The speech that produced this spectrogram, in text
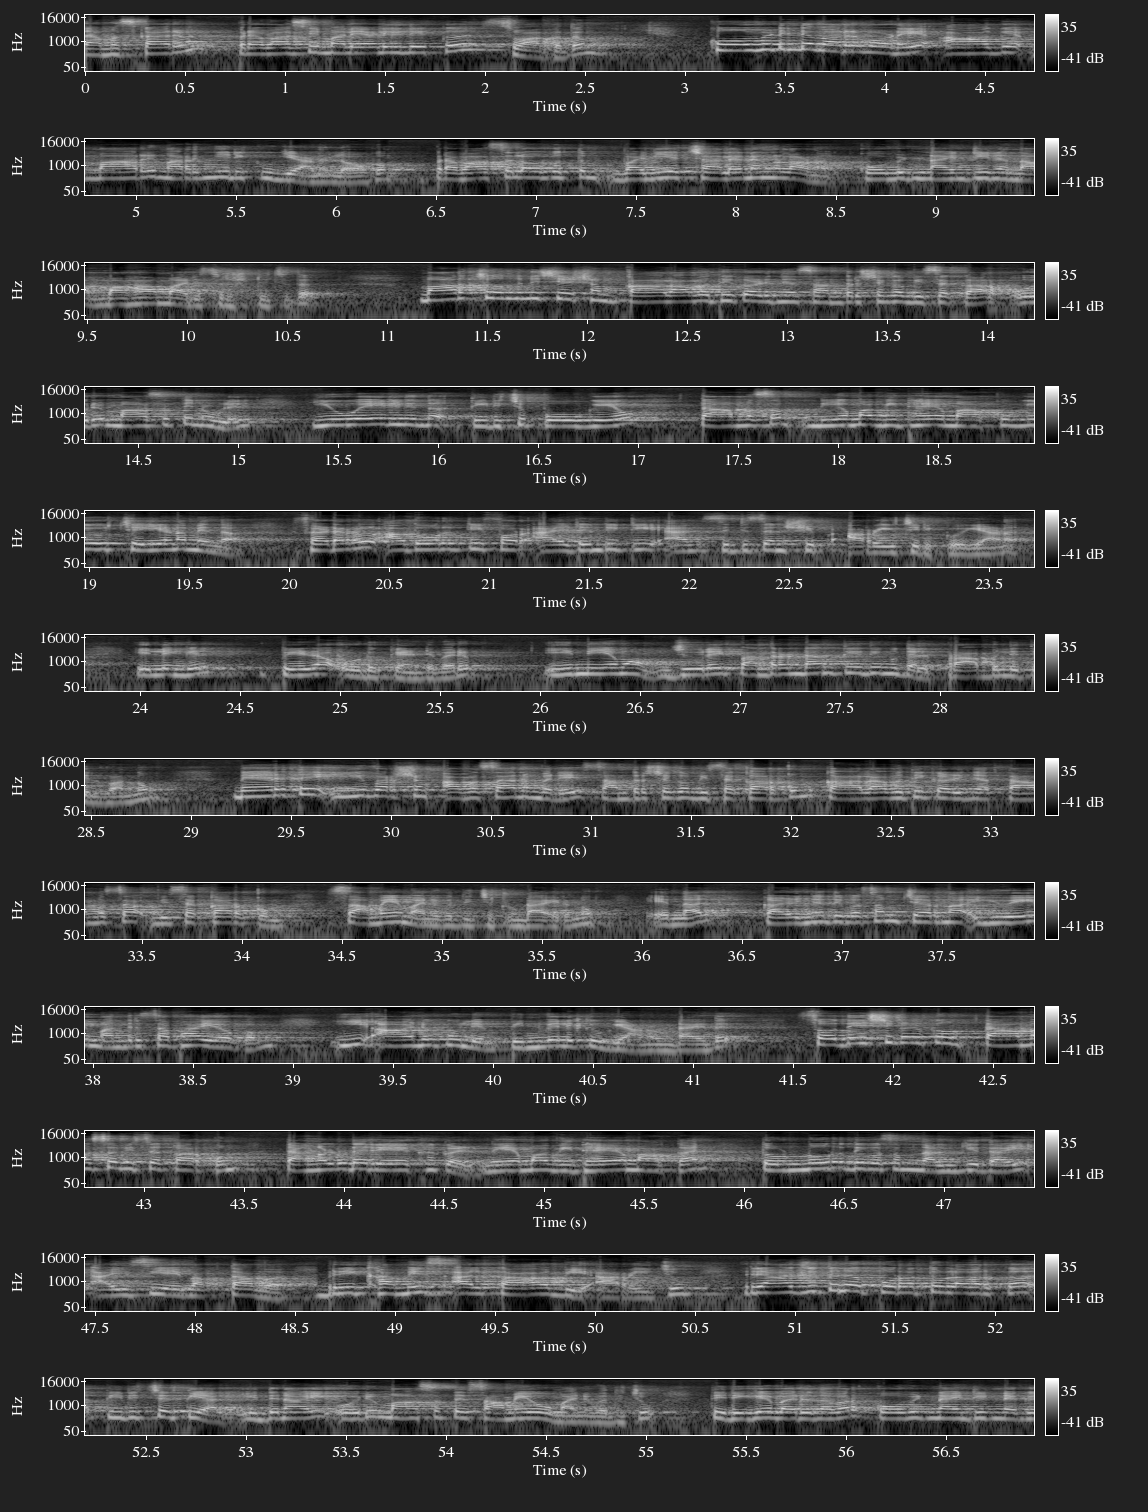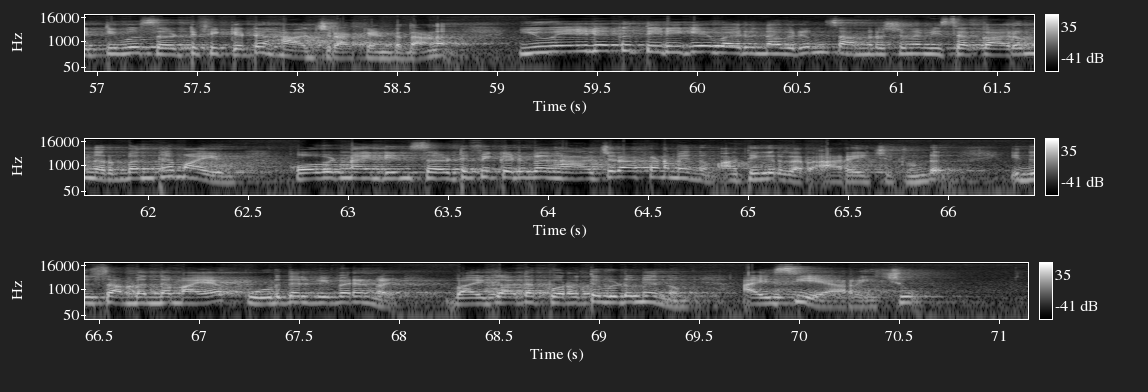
നമസ്കാരം. പ്രവാസി മലയാളിയിലേക്ക് സ്വാഗതം. കോവിഡിന്റെ വരവോടെ ആകെ മാറി മറിഞ്ഞിരിക്കുകയാണ് ലോകം. പ്രവാസ ലോകത്തും വലിയ ചലനങ്ങളാണ് കോവിഡ് നയന്റീൻ എന്ന മഹാമാരി സൃഷ്ടിച്ചത്. മാർച്ച് ഒന്നിന് ശേഷം കാലാവധി കഴിഞ്ഞ സന്ദർശക വിസക്കാർ ഒരു മാസത്തിനുള്ളിൽ യു എയിൽ നിന്ന് തിരിച്ചു പോവുകയോ താമസം നിയമവിധേയമാക്കുകയോ ചെയ്യണമെന്ന് federal authority for identity and citizenship അറിയിച്ചിരിക്കുകയാണ്. ഇല്ലെങ്കിൽ പിഴ ഒടുക്കേണ്ടി വരും. ഈ നിയമം ജൂലൈ പന്ത്രണ്ടാം തീയതി മുതൽ പ്രാബല്യത്തിൽ വന്നു. നേരത്തെ ഈ വർഷം അവസാനം വരെ സന്ദർശക വിസക്കാർക്കും കാലാവധി കഴിഞ്ഞ താമസ വിസക്കാർക്കും സമയം അനുവദിച്ചിട്ടുണ്ടായിരുന്നു. എന്നാൽ കഴിഞ്ഞ ദിവസം ചേർന്ന യു മന്ത്രിസഭാ യോഗം ഈ ആനുകൂല്യം പിൻവലിക്കുകയാണ് ഉണ്ടായത്. സ്വദേശികൾക്കും താമസ വിസക്കാർക്കും തങ്ങളുടെ രേഖകൾ നിയമവിധേയമാക്കാൻ തൊണ്ണൂറ് ദിവസം നൽകിയതായി ഐ സി ഐ വക്താവ് ബ്രി അൽ കാബി അറിയിച്ചു. രാജ്യത്തിന് പുറത്തുള്ളവർക്ക് തിരിച്ചെത്തിയാൽ ഇതിനായി ഒരു മാസത്തെ സമയവും അനുവദിച്ചു. തിരികെ വരുന്നവർ കോവിഡ് നയന്റീൻ നെഗറ്റീവ് സർട്ടിഫിക്കറ്റ് ഹാജരാക്കേണ്ടതാണ്. യു എയിലേക്ക് തിരികെ വരുന്നവരും സന്ദർശന വിസക്കാരും നിർബന്ധമായും കോവിഡ് നയന്റീൻ സർട്ടിഫിക്കറ്റുകൾ ഹാജരാക്കണമെന്നും അധികൃതർ അറിയിച്ചിട്ടുണ്ട്. ഇതു സംബന്ധമായ കൂടുതൽ വിവരങ്ങൾ വൈകാതെ പുറത്തുവിടുമെന്നും ഐ അറിയിച്ചു.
